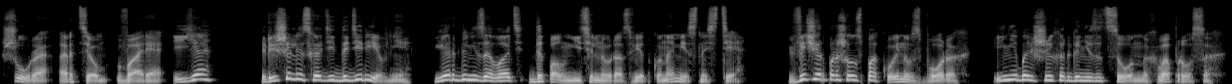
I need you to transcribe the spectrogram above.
Шура, Артем, Варя и я, решили сходить до деревни и организовать дополнительную разведку на местности. Вечер прошел спокойно в сборах и небольших организационных вопросах.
